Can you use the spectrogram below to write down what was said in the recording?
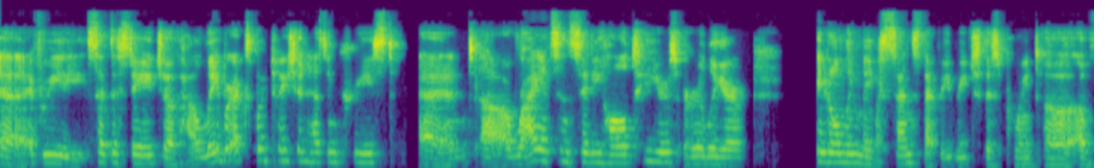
uh, if we set the stage of how labor exploitation has increased and uh, riots in City Hall two years earlier, it only makes sense that we reach this point uh, of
